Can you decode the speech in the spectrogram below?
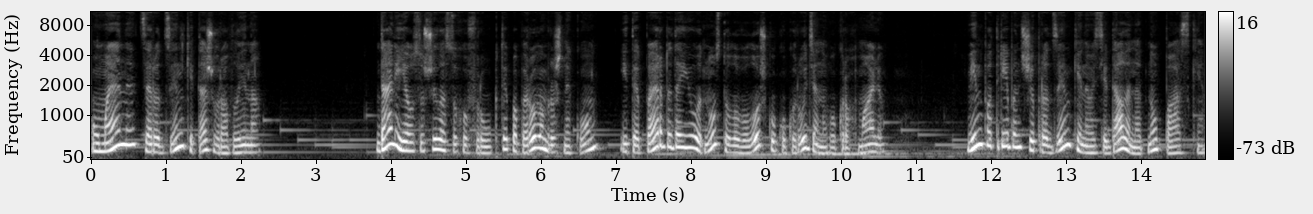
У мене це родзинки та журавлина. Далі я осушила сухофрукти паперовим рушником і тепер додаю 1 столову ложку кукурудзяного крохмалю. Він потрібен, щоб родзинки не осідали на дно паски.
